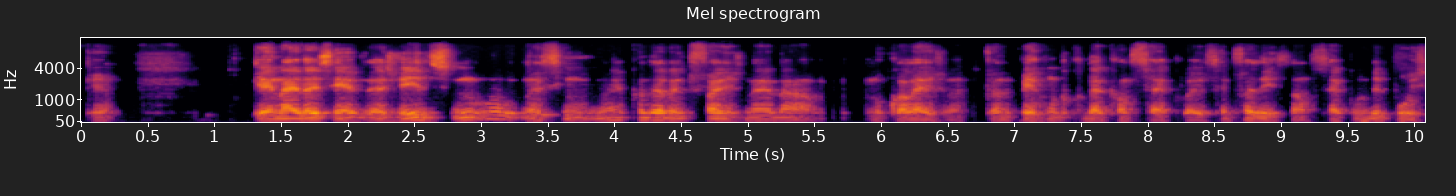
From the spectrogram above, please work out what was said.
Que, que na verdade, assim, às vezes, não, assim, não é quando a gente faz né, na, no colégio, né? Quando pergunta quando é que é um século, eu sempre fazia isso, não, um século depois.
